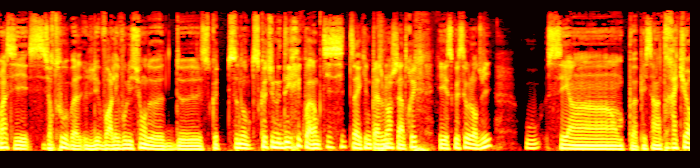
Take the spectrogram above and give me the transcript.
Ouais, c'est c'est surtout bah, les- voir l'évolution de, de ce que ce, dont, ce que tu nous décris quoi, un petit site avec une page blanche et un truc, et ce que c'est aujourd'hui où c'est un, on peut appeler ça un tracker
